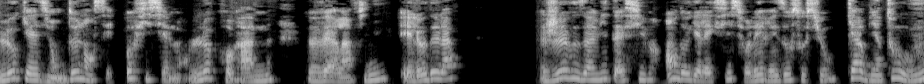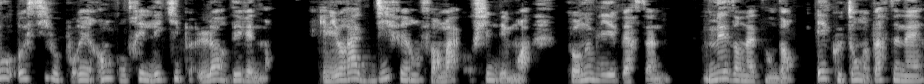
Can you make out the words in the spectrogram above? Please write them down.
l'occasion de lancer officiellement le programme vers l'infini et l'au-delà. Je vous invite à suivre EndoGalaxy sur les réseaux sociaux, car bientôt vous aussi vous pourrez rencontrer l'équipe lors d'événements. Il y aura différents formats au fil des mois pour n'oublier personne. Mais en attendant, écoutons nos partenaires.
